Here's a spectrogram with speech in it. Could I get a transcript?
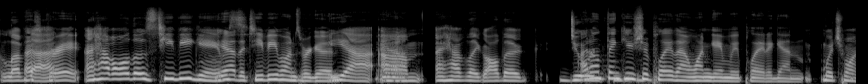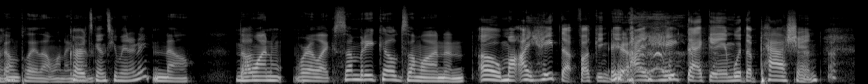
I love that's that. great. I have all those TV games. Yeah, the TV ones were good. yeah. Yeah. Um, I have like all the. Do I don't think you should play that one game we played again. which one. Don't play that one again. Cards Against Humanity. No. The one where like somebody killed someone and Oh my! I hate that fucking game. I hate that game with a passion.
